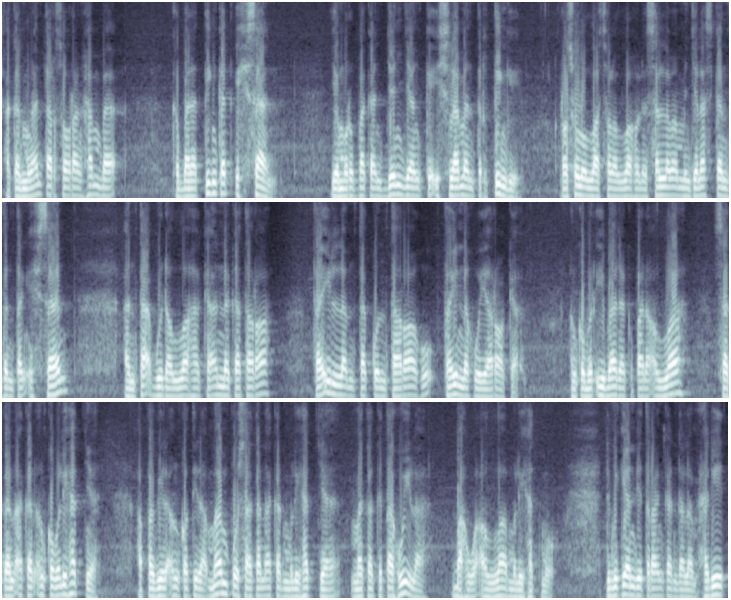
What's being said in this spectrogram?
akan mengantar seorang hamba kepada tingkat ihsan yang merupakan jenjang keislaman tertinggi. Rasulullah sallallahu alaihi wasallam menjelaskan tentang ihsan an ta'budallaha ka'annaka tarah fa in lam takun tarahu fa innahu yaraka. Engkau beribadah kepada Allah seakan-akan engkau melihatnya. Apabila engkau tidak mampu seakan-akan melihatnya, maka ketahuilah bahawa Allah melihatmu. Demikian diterangkan dalam hadis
